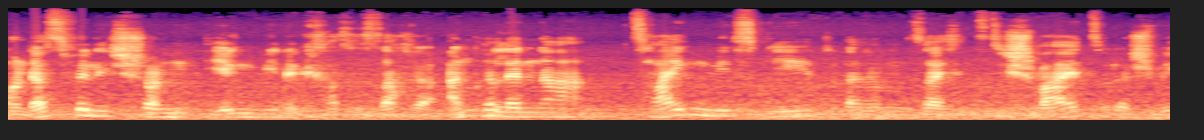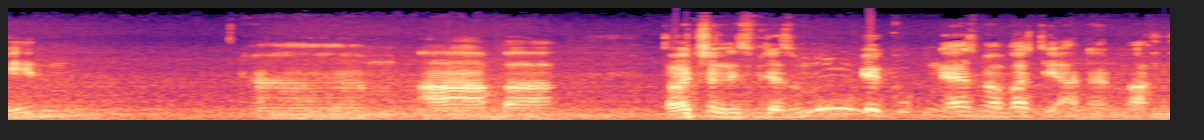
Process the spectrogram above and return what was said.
Und das finde ich schon irgendwie eine krasse Sache. Andere Länder zeigen, wie es geht, ähm, sei es jetzt die Schweiz oder Schweden, ähm, aber Deutschland ist wieder so, hm, wir gucken erstmal, was die anderen machen.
